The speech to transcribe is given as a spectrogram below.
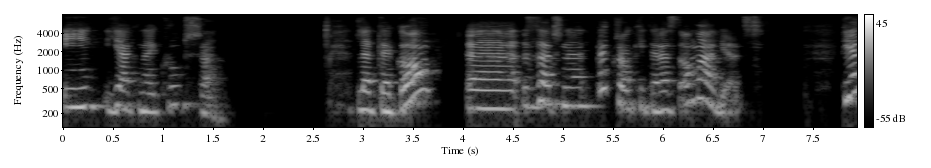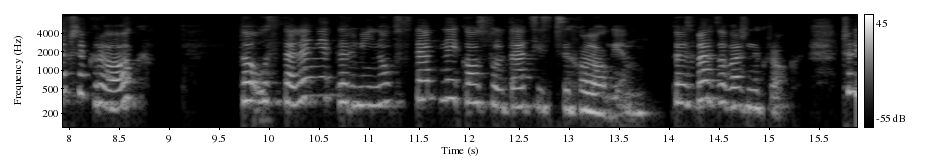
i jak najkrótsza. Dlatego e, zacznę te kroki teraz omawiać. Pierwszy krok to ustalenie terminu wstępnej konsultacji z psychologiem. To jest bardzo ważny krok. Czyli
